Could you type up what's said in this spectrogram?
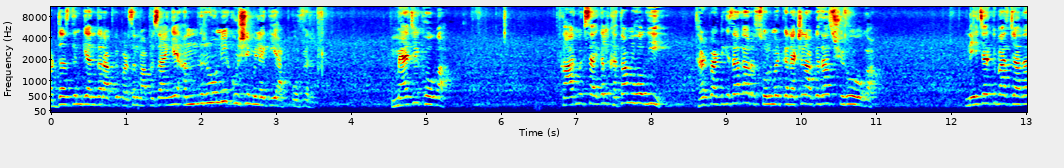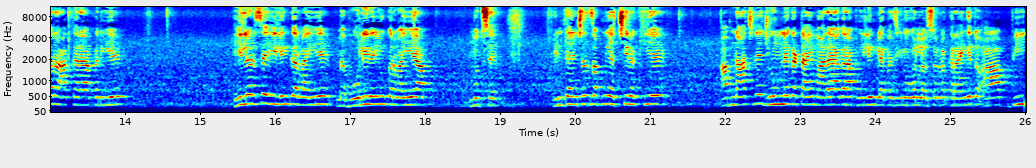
और 10 दिन के अंदर आपके पर्सन वापस आएँगे। अंदरूनी खुशी मिलेगी आपको फिर। मैजिक होगा। कार्मिक साइकिल खत्म होगी। थर्ड पार्टी के साथ और सोलमेट कनेक्शन आपके साथ शुरू होगा। नेचर के पास ज़्यादा रहा करा करिए। हीलर से हीलिंग करवाइए। मैं बोल ही रही हूँ, करवाइए आप मुझसे। इंटेंशन अपनी अच्छी रखिए। अब नाचने झूमने का टाइम आ रहा है। अगर आप हीलिंग ब्लैक मैजिक लव सर्व कराएँगे तो आप भी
